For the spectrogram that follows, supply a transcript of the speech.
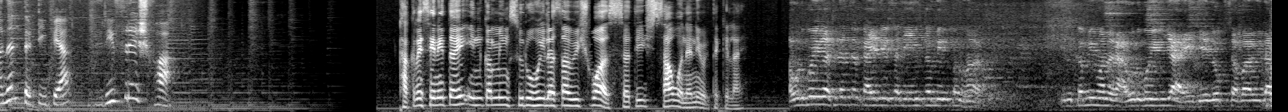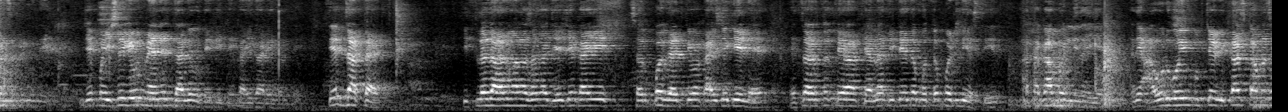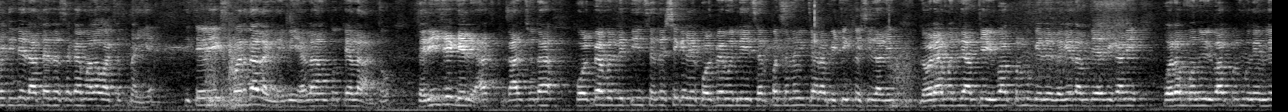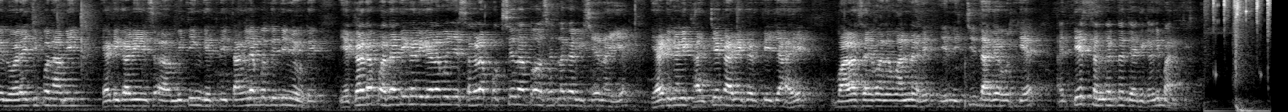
अनंत टिप्या refresh व्हा. Thackeray सेनेतही incoming सुरू होईल असा विश्वास सतीश सावंत यांनी व्यक्त केला आहे आउटगोईंग असल्यानंतर काही दिवसांनी इनकमिंग पण होणार. इनकमिंग होणार. आउटगोईंग जे आहे जे लोकसभा विधानसभेमध्ये जे पैसे घेऊन मॅनेज झाले होते तिथे काही कार्यकर्ते तेच जात आहेत. तिथलं जर आज मला सांगा जे जे काही सरपंच आहेत किंवा काही जे गेले आहेत याचा अर्थ त्या त्यांना तिथे जर मतं पडली असतील आता का पडली नाही आहे आणि आउट गोईंग कुठच्या विकास कामासाठी ते जात आहेत असं काय मला वाटत नाही आहे तिथे एक स्पर्धा लागली मी ह्याला आणतो त्याला आणतो. तरी जे गेले आज कालसुद्धा कोळप्यामधले तीन सदस्य गेले कोळप्यामधले सरपंचांना विचारा मिटिंग कशी झाली? लोढ्यामधले आमचे विभाग प्रमुख गेले लगेच आमच्या या ठिकाणी परम म्हणून विभाग प्रमुख नेमले लोढ्याची पण आम्ही या ठिकाणी मिटिंग घेतली चांगल्या पद्धतीने होते. एखादा पदाधिकारी गेला म्हणजे सगळा पक्ष जातो असातला काही विषय नाही आहे या ठिकाणी खालचे कार्यकर्ते जे आहेत बाळासाहेबांना मानणारे हे निश्चित जाग्यावरती आहे आणि तेच संघटना त्या ठिकाणी मानते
